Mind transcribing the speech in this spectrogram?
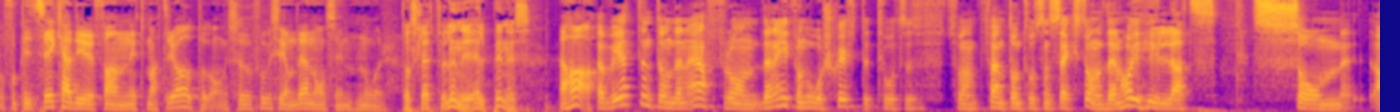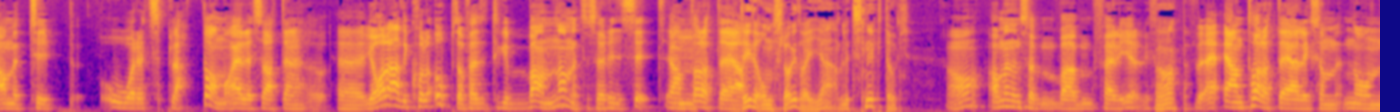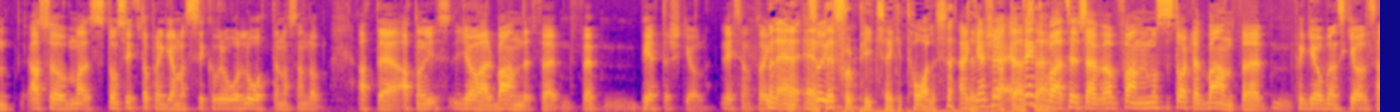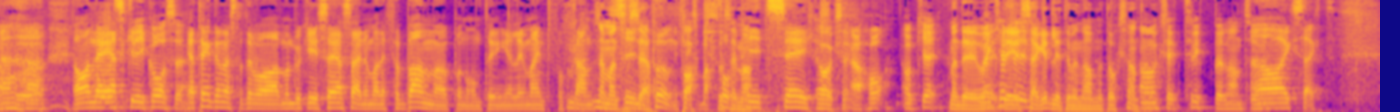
Och For Pete's Sake hade ju fan nytt material på gång. Så får vi se om det någonsin når. De släppte väl en ny LP nyss? Jaha. Jag vet inte om den är från, den är ju från årsskiftet 2015-2016 och den har ju hyllats som, ja men typ årets platta om, eller så att den, eh, jag har aldrig kollat upp dem för jag tycker bandnamnet är så risigt. Jag antar Mm. att det Jag är, tyckte omslaget var jävligt snyggt dock. Ja, ja men så bara färger liksom. Ja. Jag antar att det är liksom någon, alltså de syftar på den gamla Sicoverall-låten och sen då, att, det, att de gör bandet för, för Peters skull. Liksom. För, Men är, är så- inte For Pete's Sake ett talesätt? Ja, det typ? kanske, det jag tänkte så bara typ såhär, vad fan vi måste starta ett band för, för gubbens skull så han får. Ja, nej, jag, skrika av sig. jag tänkte mest att det var, man brukar ju säga så här när man är förbannad på någonting eller man inte får fram När sin man synpunkt. fuck, liksom bara, så For Pete's sake. Ja, exakt. Jaha, okej. Men det, är- Men det kanske- är säkert lite med namnet också antar Ja, jag. exakt. Trippelantydan. Ja, exakt.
